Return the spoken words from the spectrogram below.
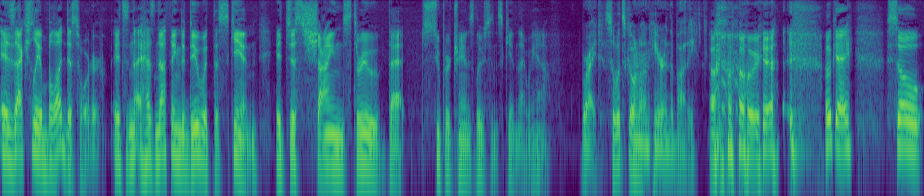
is actually a blood disorder. It's it has nothing to do with the skin. It just shines through that super translucent skin that we have. Right. So what's going on here in the body? Oh yeah. Okay. So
